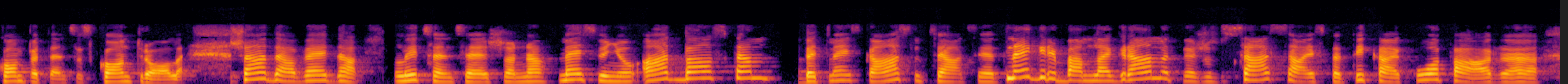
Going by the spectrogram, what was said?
kompetences kontrole. Šādā veidā licencēšana mēs viņu atbalstam, bet mēs kā asociācija negribam, lai grāmatvežus sasaista tikai kopā ar uh,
